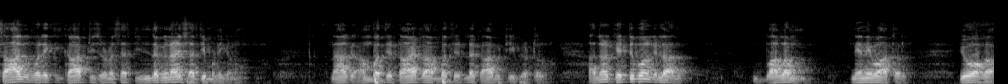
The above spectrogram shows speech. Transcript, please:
சாகு வரைக்கு காஃபி டீ சொன்ன சத்தியம். இந்த முன்னாடி சத்தியம் பண்ணிக்கணும். நாக்கு ஐம்பத்தெட்டு ஆயிரத்தி ஐம்பத்தெட்டில் காப்பி டீ கட்டுறது அதனால் கெட்டு போங்கில்ல பலம் நினைவாற்றல் யோகா.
